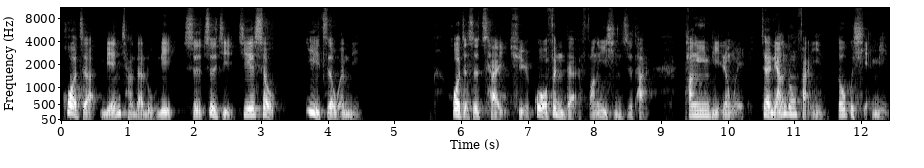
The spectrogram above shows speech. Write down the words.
或者勉强的努力使自己接受意志文明，或者是采取过分的防御性姿态。汤因比认为这两种反应都不贤明，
